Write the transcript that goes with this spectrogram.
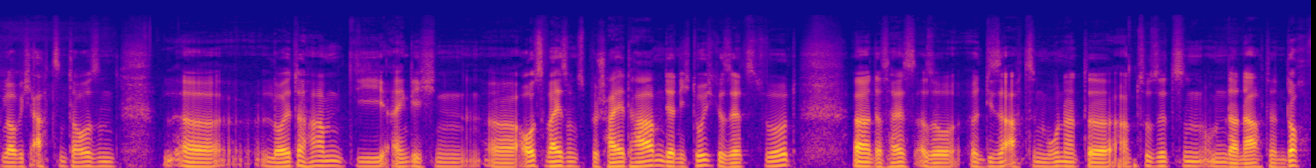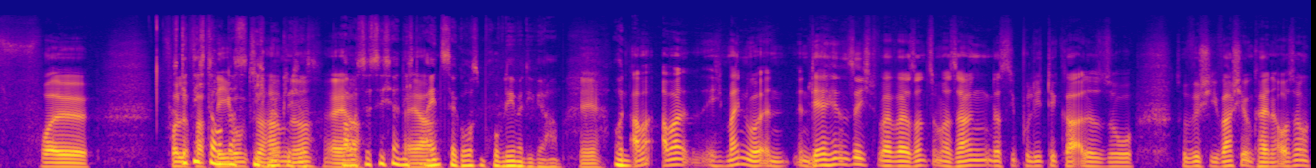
glaube ich, 18.000 äh, Leute haben, die eigentlich einen äh, Ausweisungsbescheid haben, der nicht durchgesetzt wird. Äh, das heißt also, äh, diese 18 Monate abzusitzen, um danach dann doch voll volle Verpflegung darum, zu haben. Ne? Ja, ja. Aber es ist sicher nicht ja, eins der großen Probleme, die wir haben. Nee. Aber, aber ich meine nur in, in der Hinsicht, weil wir sonst immer sagen, dass die Politiker alle so, so wischiwaschi und keine Aussagen,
